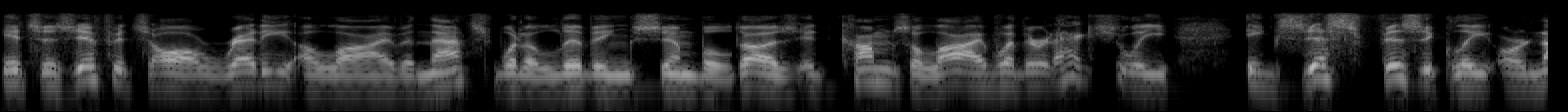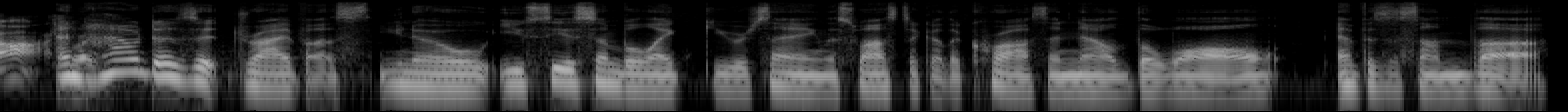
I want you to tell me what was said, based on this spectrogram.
It's as if it's already alive, and that's what a living symbol does. It comes alive, whether it actually exists physically or not. And right? how does it drive us? You know, you see a symbol like you were saying, the swastika, the cross, and now the wall, emphasis on the.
